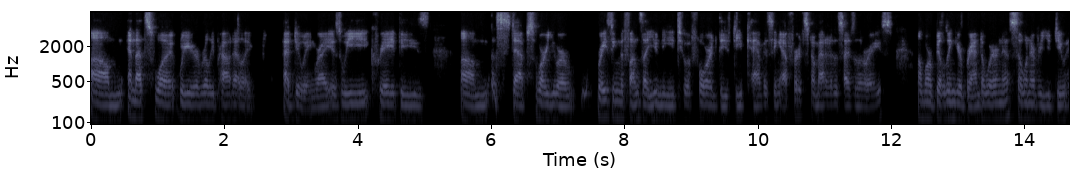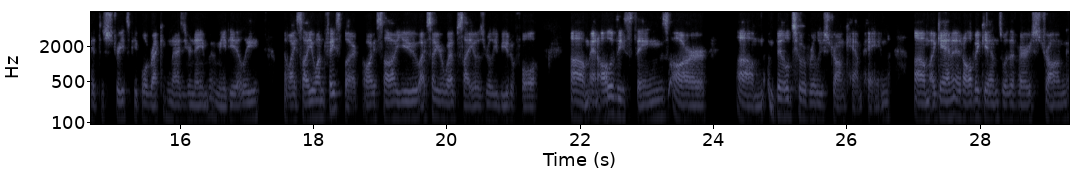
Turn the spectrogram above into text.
Um, and that's what we are really proud at like at doing, right? Is we create these um, steps where you are raising the funds that you need to afford these deep canvassing efforts, no matter the size of the race. Um, we're building your brand awareness. So whenever you do hit the streets, people recognize your name immediately. Oh, I saw you on Facebook. Oh, I saw you. I saw your website. It was really beautiful. Um, and all of these things are um, build to a really strong campaign. Um, again, it all begins with a very strong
